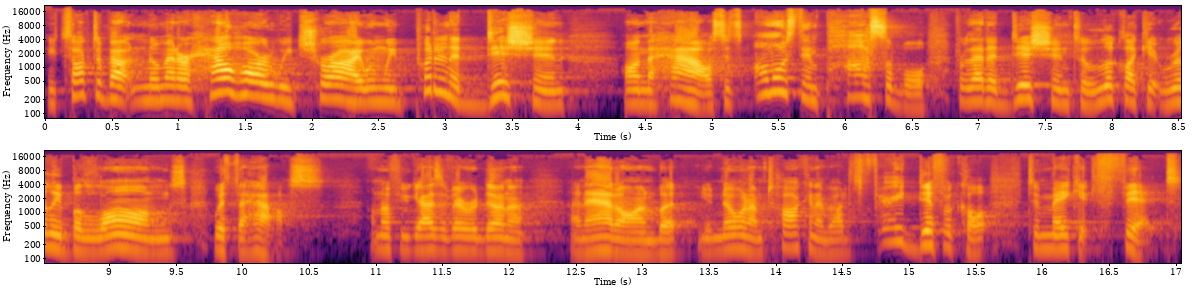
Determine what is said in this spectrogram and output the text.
He talked about no matter how hard we try, when we put an addition on the house, it's almost impossible for that addition to look like it really belongs with the house. I don't know if you guys have ever done a, an add on, but you know what I'm talking about. It's very difficult to make it fit.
